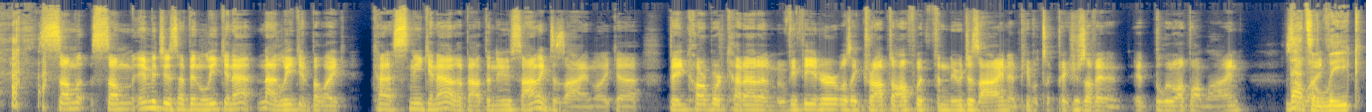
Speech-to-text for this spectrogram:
some some images have been leaking out, not leaking, but like kind of sneaking out about the new Sonic design. Like a big cardboard cutout at a movie theater was like dropped off with the new design, and people took pictures of it, and it blew up online. So, That's like, a leak.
